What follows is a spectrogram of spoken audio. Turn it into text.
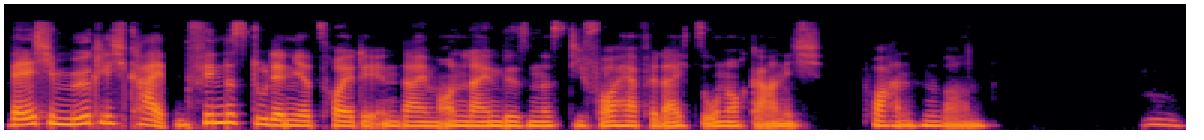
Welche Möglichkeiten findest du denn jetzt heute in deinem Online-Business, die vorher vielleicht so noch gar nicht vorhanden waren? Hm.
